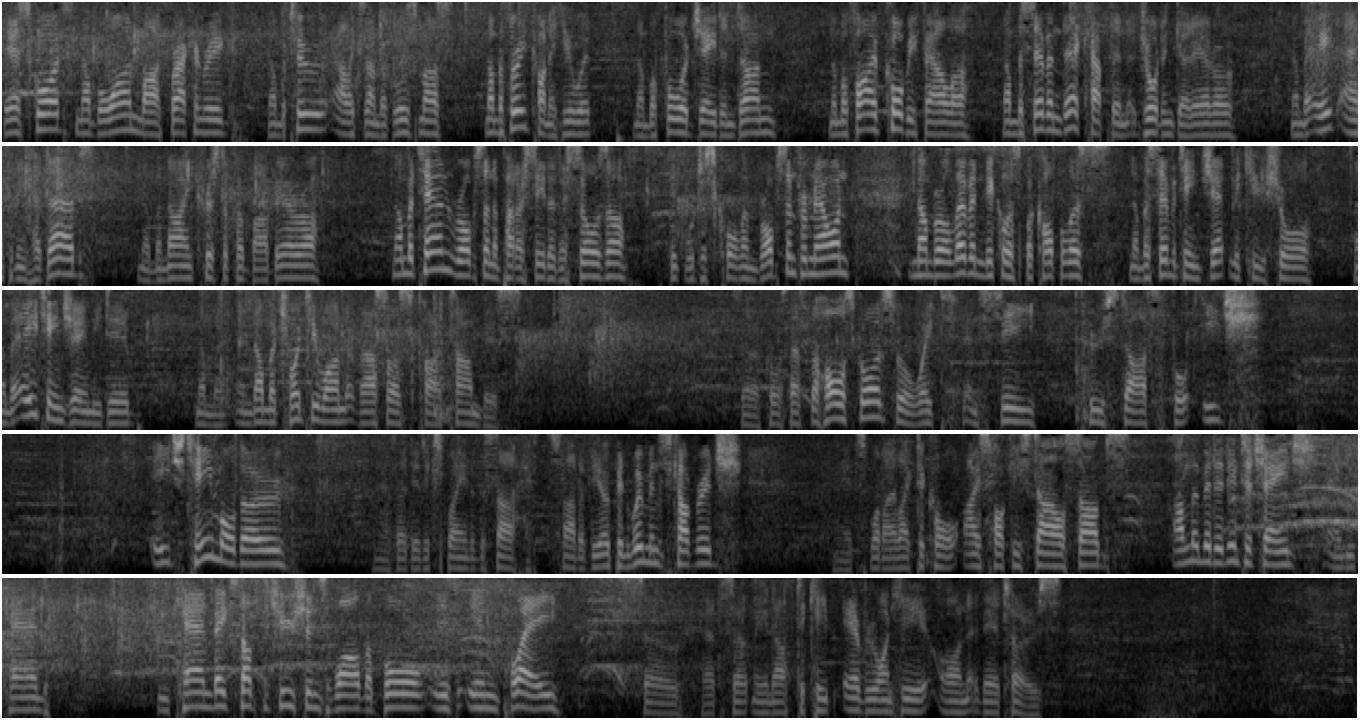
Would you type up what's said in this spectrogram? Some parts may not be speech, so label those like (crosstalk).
their squad, number one, Mark Brackenrig. Number two, Alexander Glismas. Number three, Connor Hewitt. Number four, Jaden Dunn. Number five, Corby Fowler. Number seven, their captain, Jordan Guerrero. Number eight, Anthony Haddad. Number nine, Christopher Barbera. Number 10, Robson Aparecida de Souza. I think we'll just call him Robson from now on. Number 11, Nicholas Bakopoulos. Number 17, Jet McHugh Shaw. Number 18, Jamie Dibb. Number, and number 21, Vasos Kartambis. So, of course, that's the whole squad, so we'll wait and see who starts for each each team, although, as I did explain at the start, of the Open Women's coverage, it's what I like to call ice hockey style subs. Unlimited interchange, and you can you can make substitutions while the ball is in play. So that's certainly enough to keep everyone here on their toes.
